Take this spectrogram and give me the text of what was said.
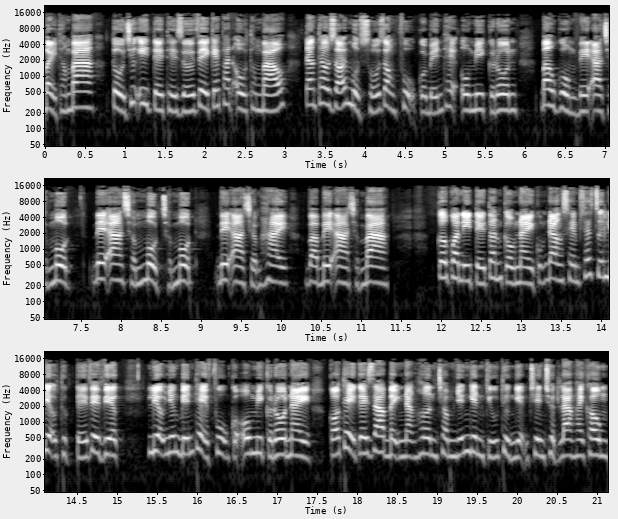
7 tháng 3, Tổ chức Y tế Thế giới WHO thông báo đang theo dõi một số dòng phụ của biến thể Omicron, bao gồm BA.1, BA.1.1, BA.2 và BA.3. Cơ quan y tế toàn cầu này cũng đang xem xét dữ liệu thực tế về việc liệu những biến thể phụ của Omicron này có thể gây ra bệnh nặng hơn trong những nghiên cứu thử nghiệm trên chuột lang hay không.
